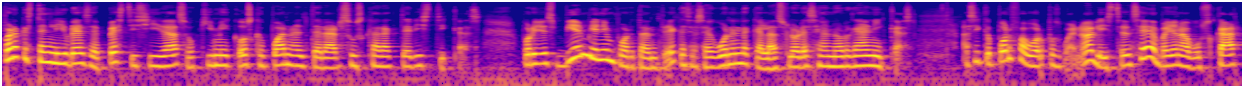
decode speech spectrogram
para que estén libres de pesticidas o químicos que puedan alterar sus características. Por ello es bien, bien importante que se aseguren de que las flores sean orgánicas. Así que por favor, pues bueno, alístense, vayan a buscar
